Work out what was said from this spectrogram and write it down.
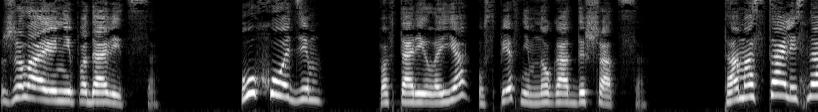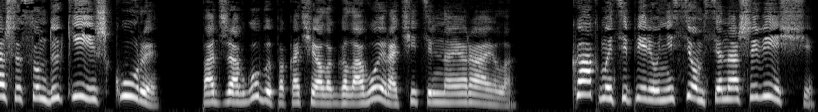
Желаю не подавиться. Уходим, повторила я, успев немного отдышаться. Там остались наши сундуки и шкуры, поджав губы, покачала головой рачительная Райла. Как мы теперь унесем все наши вещи?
